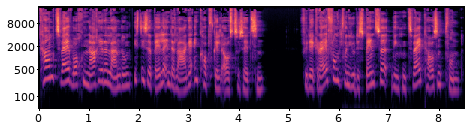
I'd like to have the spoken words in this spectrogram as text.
Kaum zwei Wochen nach ihrer Landung ist Isabella in der Lage, ein Kopfgeld auszusetzen. Für die Ergreifung von Hugh Dispenser winken 2000 Pfund.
